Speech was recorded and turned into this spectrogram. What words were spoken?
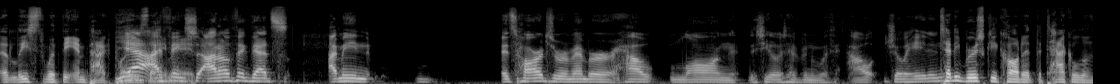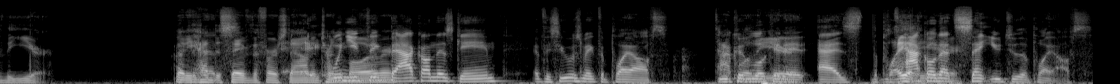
at least with the impact plays. Yeah, I think made. so. I don't think that's. I mean, it's hard to remember how long the Steelers have been without Joe Haden. Tedy Bruschi called it the tackle of the year. That he had to save the first down and turn when the ball you think over. back on this game, if the Steelers make the playoffs, Tackle you could look at it as the play the tackle that sent you to the playoffs.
